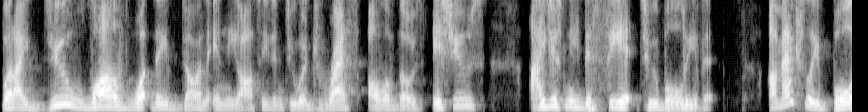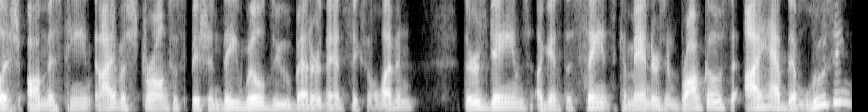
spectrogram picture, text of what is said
but I do love what they've done in the offseason to address all of those issues. I just need to see it to believe it. I'm actually bullish on this team, and I have a strong suspicion they will do better than 6 and 11. There's games against the Saints, Commanders, and Broncos that I have them losing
